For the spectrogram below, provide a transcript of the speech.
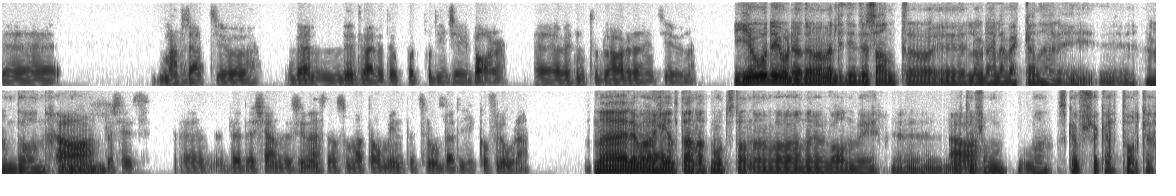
eh, man lät ju väldigt, väldigt uppåt på DJ Bar. Eh, jag vet inte om du hörde den intervjun. Jo, det gjorde jag. Det var väldigt intressant. Eh, lördag hela veckan här i, häromdagen. Ja, mm. precis. Eh, det, det kändes ju nästan som att de inte trodde att det gick att förlora. Nej, det var ett helt annat motstånd än vad han är van vid. Ja. Utifrån vad man ska försöka tolka.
